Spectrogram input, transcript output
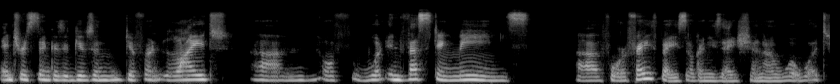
interesting because it gives a different light um, of what investing means uh, for a faith-based organization and what, what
